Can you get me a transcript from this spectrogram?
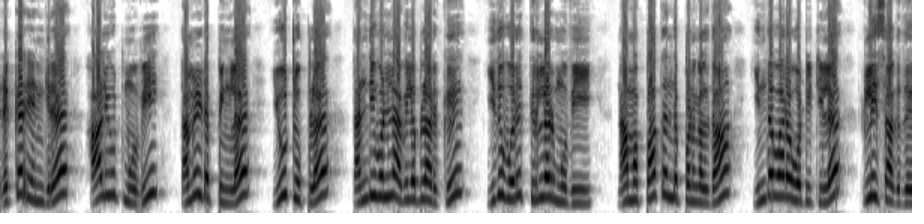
ரெக்கர் என்கிற ஹாலிவுட் மூவி தமிழ் டப்பிங்கில் யூடியூப்பில் தந்தி ஒன்றில் அவைலபிளாக இருக்குது இது ஒரு த்ரில்லர் மூவி நாம் பார்த்த இந்த படங்கள் தான் இந்த வார ஓடிடியில் ரிலீஸ் ஆகுது.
